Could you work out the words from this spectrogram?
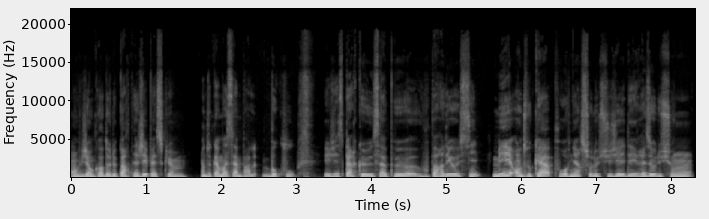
envie encore de le partager parce que, en tout cas moi ça me parle beaucoup et j'espère que ça peut euh, vous parler aussi. Mais en tout cas, pour revenir sur le sujet des résolutions,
